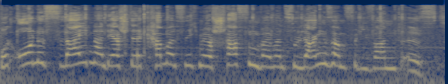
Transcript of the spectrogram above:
Und ohne Sliden an der Stelle kann man es nicht mehr schaffen, weil man zu langsam für die Wand ist.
